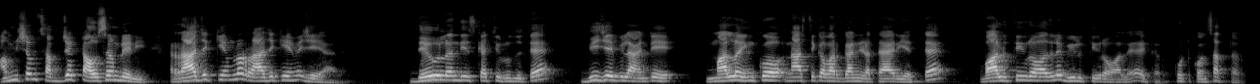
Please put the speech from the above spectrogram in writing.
అంశం సబ్జెక్ట్ అవసరం లేని రాజకీయంలో రాజకీయమే చేయాలి. దేవుళ్ళని తీసుకొచ్చి రుద్దితే బీజేపీ లాంటి మళ్ళీ ఇంకో నాస్తిక వర్గాన్ని ఈడ తయారు చేస్తే వాళ్ళు తీవ్రవాదులే వీళ్ళు తీవ్రవాదులే అవుతారు. కొట్టుకొని సత్తారు.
